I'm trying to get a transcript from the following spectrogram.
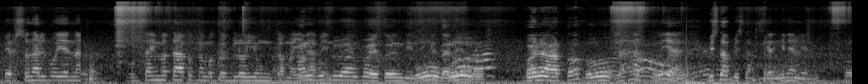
Personal po yan na. Huwag tayong matakot na magka-glow yung kamay Ang natin. gugluhan po ito, hindi kita nila. Wala to? Lahat po yan. Bistak, bistak. Yan, ganyan yan. So,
